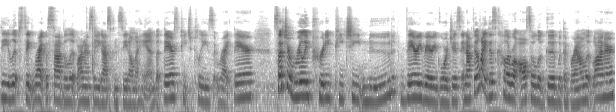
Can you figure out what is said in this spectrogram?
the lipstick right beside the lip liner so you guys can see it on the hand. But there's peach please right there such a really pretty peachy nude. Very very gorgeous. And i feel like this color will also look good with a brown lip liner.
